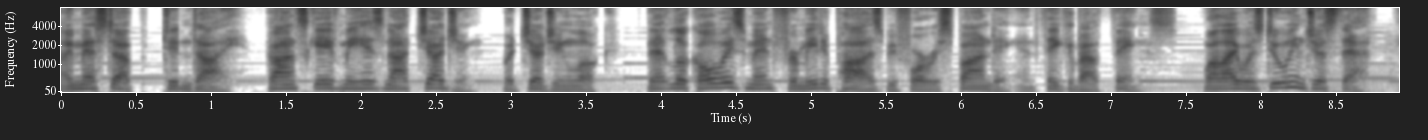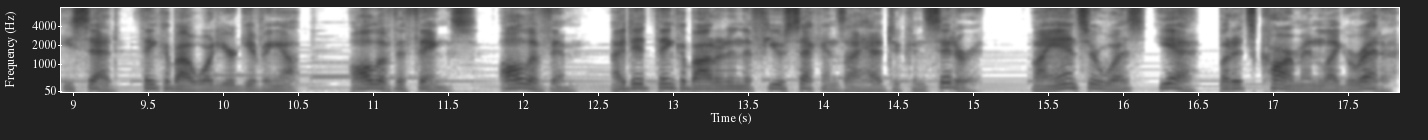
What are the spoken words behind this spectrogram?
I messed up, didn't I? Gance gave me his not judging, but judging look. That look always meant for me to pause before responding and think about things. While I was doing just that, he said, think about what you're giving up. All of the things, all of them. I did think about it in the few seconds I had to consider it. My answer was, yeah, but it's Carmen Legarreta.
